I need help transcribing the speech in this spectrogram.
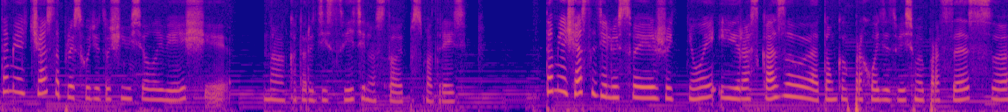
Там часто происходят очень веселые вещи, на которые действительно стоит посмотреть. Там я часто делюсь своей жизнью и рассказываю о том, как проходит весь мой процесс э,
